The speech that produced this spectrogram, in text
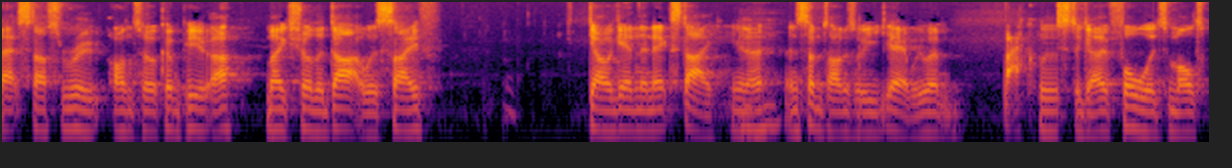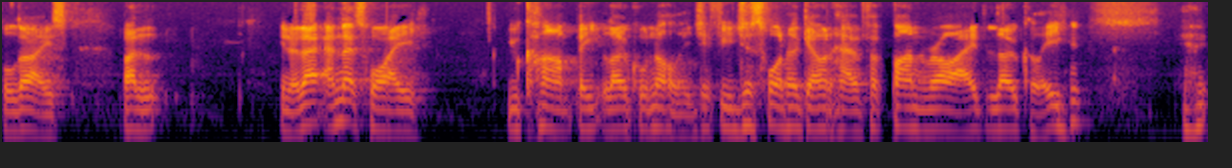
that stuff's route onto a computer, make sure the data was safe, go again the next day, you know. Mm-hmm. And sometimes we, yeah, we went backwards to go forwards multiple days. But you know that, and that's why you can't beat local knowledge. If you just want to go and have a fun ride locally, you,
